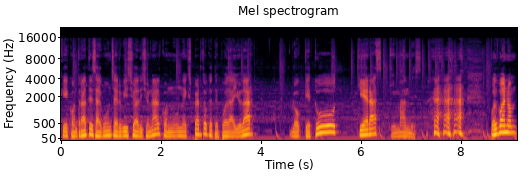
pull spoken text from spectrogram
que contrates algún servicio adicional con un experto que te pueda ayudar. Lo que tú quieras y mandes. pues bueno,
